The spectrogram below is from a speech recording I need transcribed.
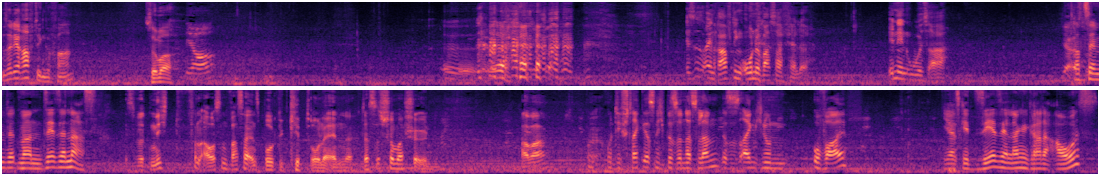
seid ihr Rafting gefahren? Simmer. Ja. Es ist ein Rafting ohne Wasserfälle. In den USA. Ja, Trotzdem wird man sehr, sehr nass. es wird nicht von außen Wasser ins Boot gekippt ohne Ende. Das ist schon mal schön. Aber Und die Strecke ist nicht besonders lang. Es ist eigentlich nur ein Oval. Ja, es geht sehr, sehr lange geradeaus.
